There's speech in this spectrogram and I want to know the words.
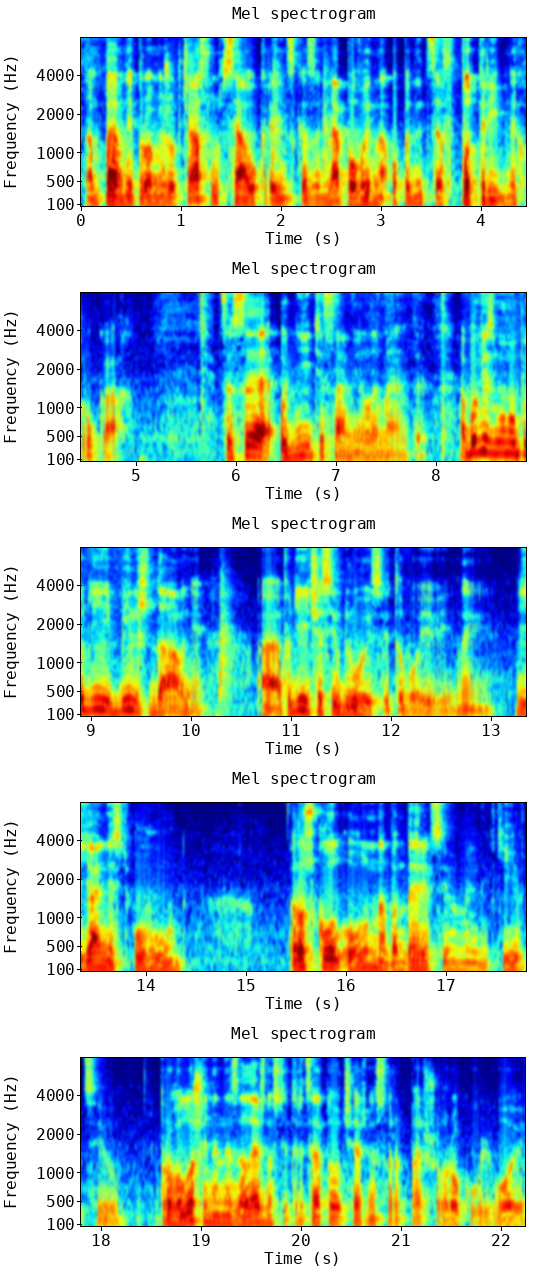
там певний проміжок часу вся українська земля повинна опинитися в потрібних руках. Це все одні і ті самі елементи. Або візьмемо події більш давні, події часів Другої світової війни, діяльність ОГУН, розкол ОГУН на бандерівців і мельниківців, проголошення незалежності 30 червня 41-го року у Львові.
